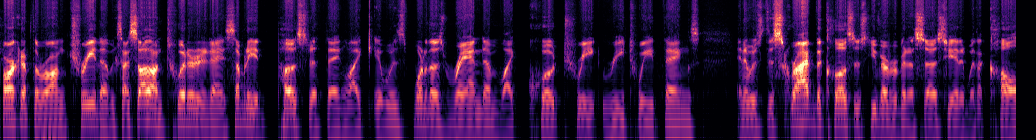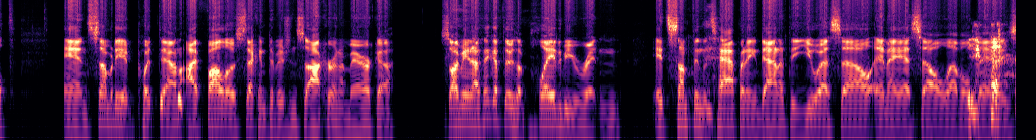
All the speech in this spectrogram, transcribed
barking up the wrong tree though, because I saw on Twitter today somebody had posted a thing like it was one of those random like quote tweet retweet things, and it was describe the closest you've ever been associated with a cult, and somebody had put down I follow second division soccer in America. So I mean, I think if there's a play to be written, it's something that's happening down at the USL, NASL level days.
